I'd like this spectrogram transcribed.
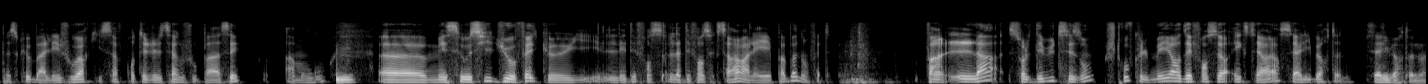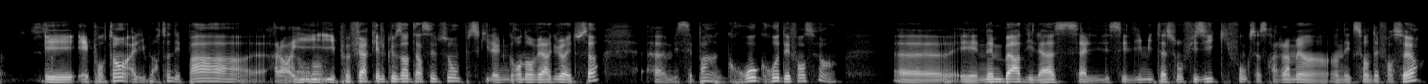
parce que bah, les joueurs qui savent protéger le cercle jouent pas assez, à mon goût. Mm. Euh, mais c'est aussi dû au fait que les défenses, la défense extérieure, elle est pas bonne en fait. Enfin, là, sur le début de saison, je trouve que le meilleur défenseur extérieur, c'est Ali Burton. C'est Ali Burton, ouais. Et, et, pourtant, Ali Burton n'est pas. Alors, ah, il, peut faire quelques interceptions parce qu'il a une grande envergure et tout ça, euh, mais c'est pas un gros, gros défenseur. Hein. Euh, et Nembard, il a ses limitations physiques qui font que ça sera jamais un, un excellent défenseur.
